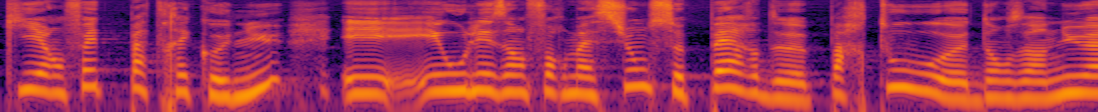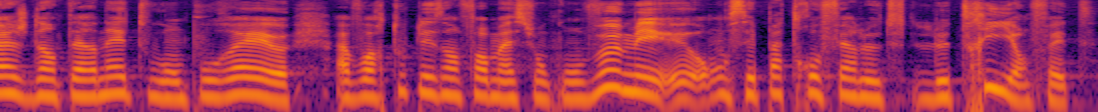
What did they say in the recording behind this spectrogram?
qui est en fait pas très connu et, où les informations se perdent partout euh, dans un nuage d'Internet où on pourrait euh, avoir toutes les informations qu'on veut, mais euh, on ne sait pas trop faire le, tri en fait.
